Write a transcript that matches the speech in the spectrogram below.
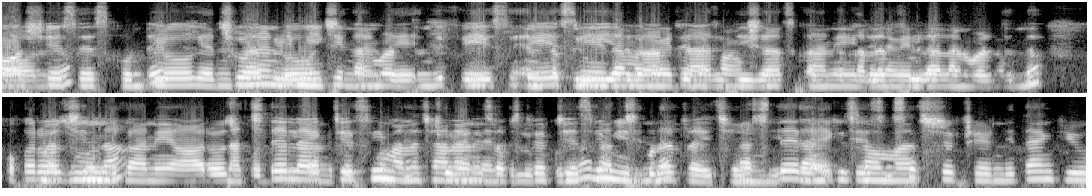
వాష్ చేసేసుకుంటే చూడండి మీకు కనబడుతుంది. ఫేస్ వెళ్ళాలనబడుతుందో ఒక రోజు కానీ ఆ రోజు నచ్చితే లైక్ చేసి మన ఛానల్ని సబ్స్క్రైబ్ చేసి మీరు కూడా ట్రై చేయండి. నచ్చితే లైక్ చేసి సబ్స్క్రైబ్ చేయండి. థ్యాంక్ యూ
